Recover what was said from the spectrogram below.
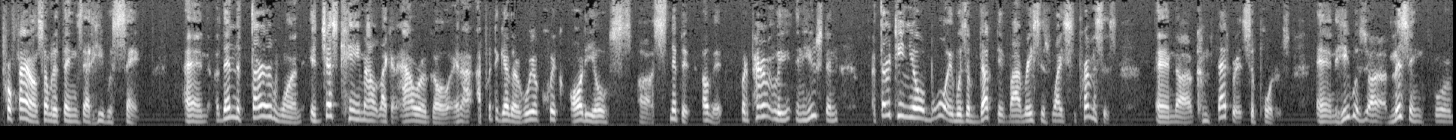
profound some of the things that he was saying. And then the third one, it just came out like an hour ago, and I, I put together a real quick audio uh, snippet of it. But apparently in Houston, a 13 year old boy was abducted by racist white supremacists and uh, Confederate supporters. and he was uh, missing for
